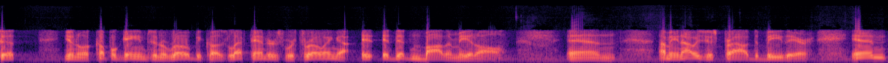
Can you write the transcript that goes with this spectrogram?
sit you know a couple games in a row because left-handers were throwing it, it didn't bother me at all and I mean, I was just proud to be there, and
